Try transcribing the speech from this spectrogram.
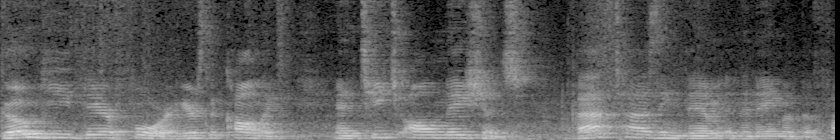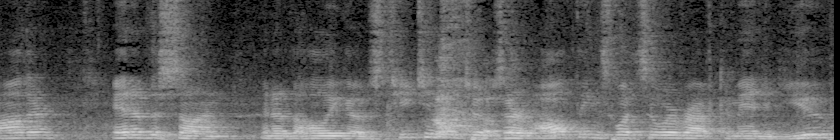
Go ye therefore, here's the calling, and teach all nations baptizing them in the name of the Father and of the Son and of the Holy Ghost, teaching them to observe all things whatsoever I've commanded you.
